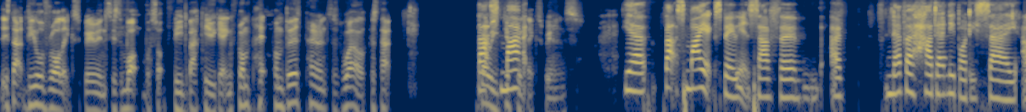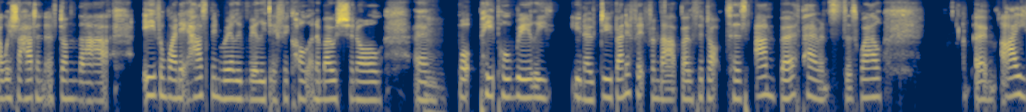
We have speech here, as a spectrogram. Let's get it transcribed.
is that the overall experience? Is what, what sort of feedback are you getting from from birth parents as well? Because that that's very different my, experience. Yeah, that's my experience. I've um, I've never had anybody say, I wish I hadn't have done that, even when it has been really, really difficult and emotional. Um, mm. But people really, you know, do benefit from that, both adopters and birth parents as well. Um, I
